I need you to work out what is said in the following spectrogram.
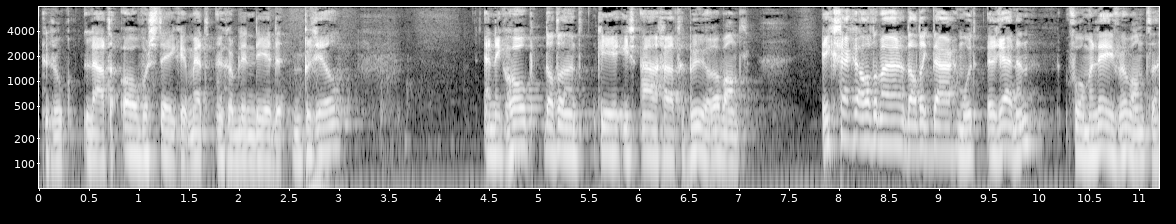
En ze ook laten oversteken met een geblindeerde bril. En ik hoop dat er een keer iets aan gaat gebeuren. Want ik zeg altijd maar dat ik daar moet rennen voor mijn leven. Want uh,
